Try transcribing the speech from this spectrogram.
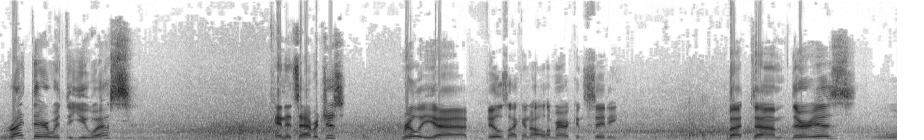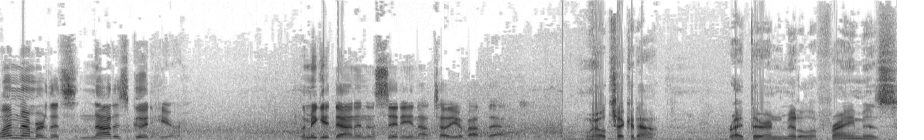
right there with the U.S and its averages really uh, feels like an all-American city. But um, there is one number that's not as good here. Let me get down into the city and I'll tell you about that. Well, check it out. Right there in the middle of frame is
